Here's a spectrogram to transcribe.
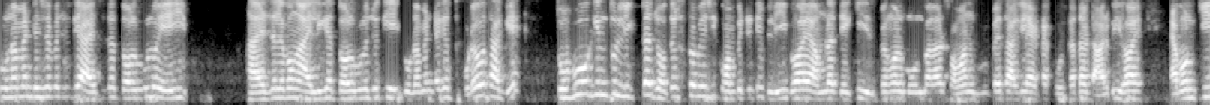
টুর্নামেন্ট হিসেবে যদি আইএসএল এর দলগুলো এই আইএসএল এবং আই লিগের দলগুলো যদি এই টুর্নামেন্টটাকে ধরেও থাকে তবুও কিন্তু লিগটা যথেষ্ট বেশি কম্পিটিটিভ লিগ হয়। আমরা দেখি ইস্টবেঙ্গল মোহনবাগান সমান গ্রুপে থাকলে একটা কলকাতা ডার্বি হয়। এমনকি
